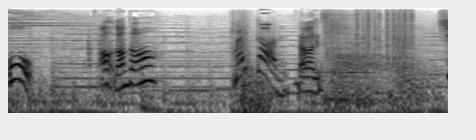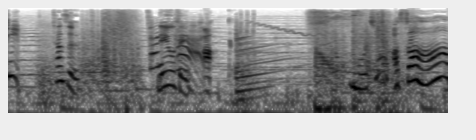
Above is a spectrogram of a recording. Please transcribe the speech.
5 어, 나한테, 아, 마이 턴 나가겠어. 10 찬스. 내 요새. 아. 뭐지? 아싸,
